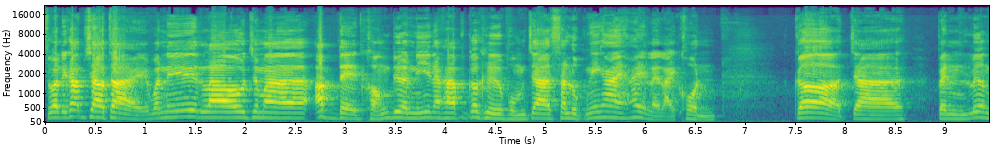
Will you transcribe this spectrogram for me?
สวัสดีครับชาวไทย วันนี้เราจะมาอัปเดตของเดือนนี้นะครับ ก็คือผมจะสรุปง่ายๆให้หลายๆคน ก็จะเป็นเรื่อง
